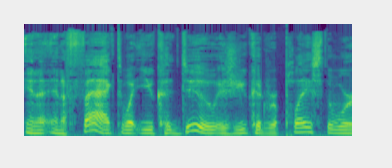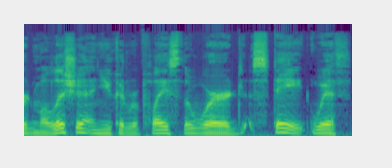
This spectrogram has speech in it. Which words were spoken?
in, a, in effect, what you could do is you could replace the word militia and you could replace the word state with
